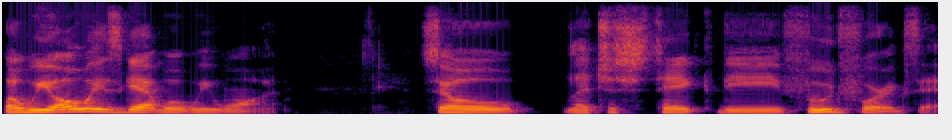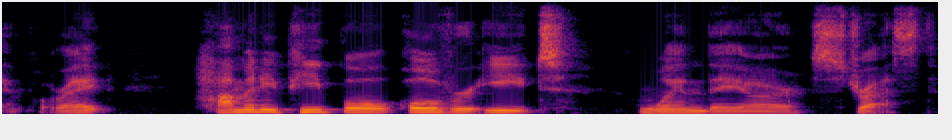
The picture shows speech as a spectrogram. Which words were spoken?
but we always get what we want. So let's just take the food, for example, right? How many people overeat when they are stressed?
